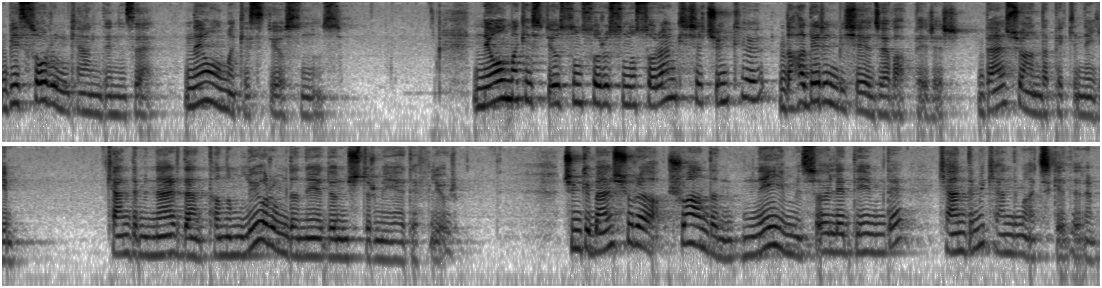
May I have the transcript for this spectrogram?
Bir sorun kendinize. Ne olmak istiyorsunuz? Ne olmak istiyorsun sorusunu soran kişi çünkü daha derin bir şeye cevap verir. Ben şu anda peki neyim? Kendimi nereden tanımlıyorum da neye dönüştürmeyi hedefliyorum? Çünkü ben şura, şu anda neyimi söylediğimde kendimi kendime açık ederim.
